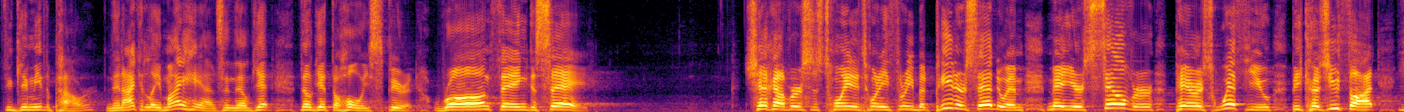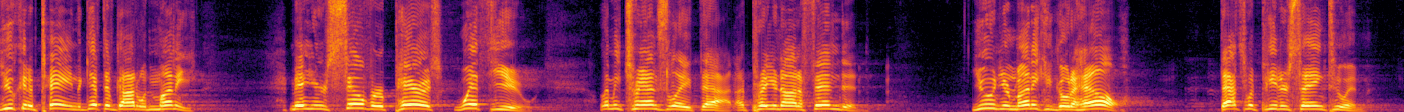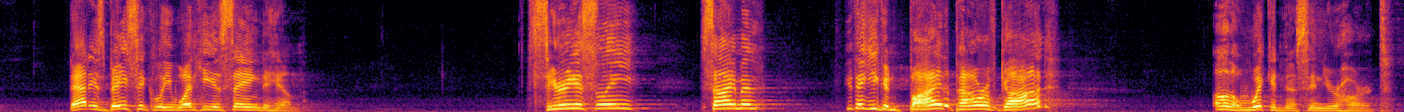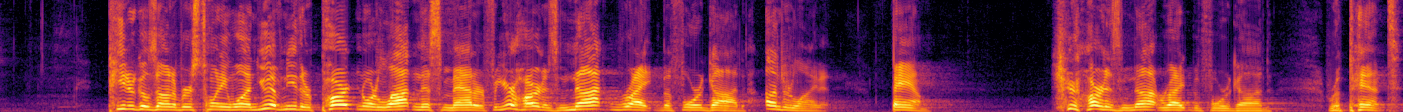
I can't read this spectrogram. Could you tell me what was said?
If you give me the power, and then I can lay my hands and they'll get, they'll get the Holy Spirit. Wrong thing to say. Check out verses 20 to 23. But Peter said to him, May your silver perish with you because you thought you could obtain the gift of God with money. May your silver perish with you. Let me translate that. I pray you're not offended. You and your money can go to hell. That's what Peter's saying to him. That is basically what he is saying to him. Seriously, Simon? You think you can buy the power of God? Oh, the wickedness in your heart. Peter goes on in verse 21 You have neither part nor lot in this matter, for your heart is not right before God. Underline it. Bam. Your heart is not right before God. Repent,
